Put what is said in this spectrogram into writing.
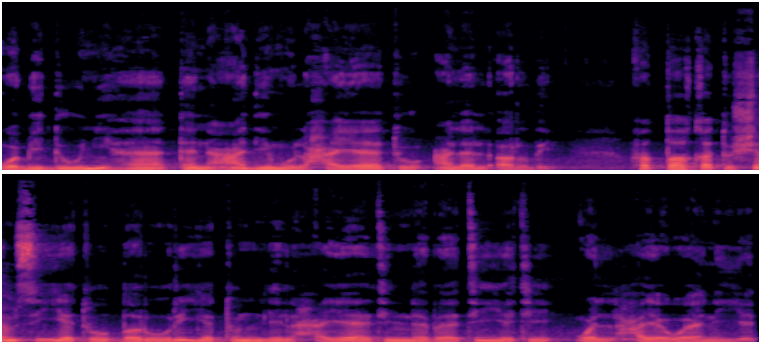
وبدونها تنعدم الحياة على الأرض. فالطاقة الشمسية ضرورية للحياة النباتية والحيوانية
